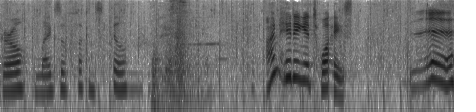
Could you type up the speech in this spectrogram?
Girl. Legs of fucking steel. I'm hitting it twice. Eh.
